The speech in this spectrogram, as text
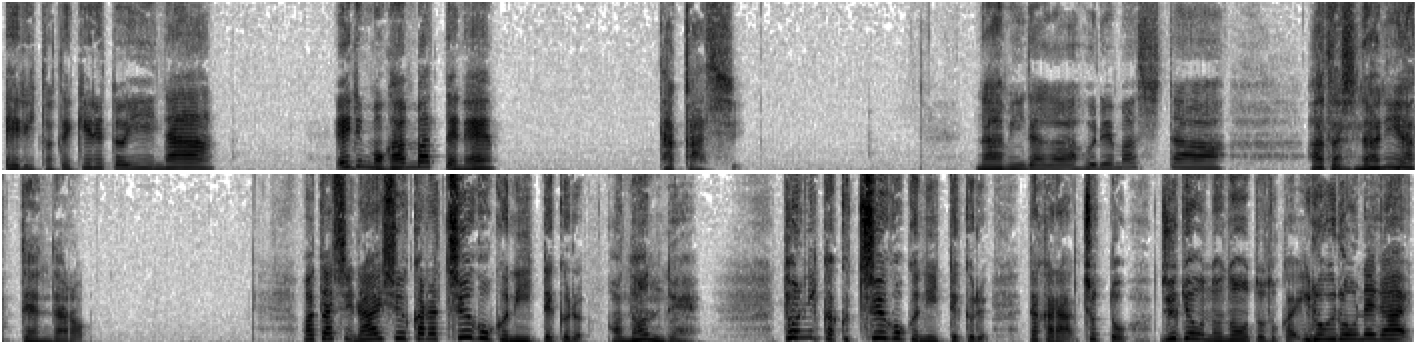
エリとできるといいな。エリも頑張ってね。たかし。涙が溢れました。私何やってんだろう。私来週から中国に行ってくる。あ、なんで？とにかく中国に行ってくる。だからちょっと授業のノートとかいろいろお願い。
